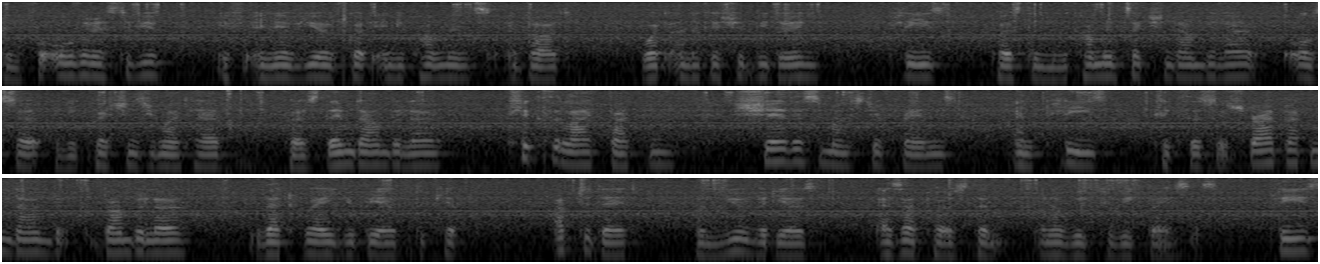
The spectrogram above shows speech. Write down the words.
And for all the rest of you, if any of you have got any comments about what Anneke should be doing, please post them in the comment section down below. Also, any questions you might have, post them down below. Click the like button, share this amongst your friends, and please click the subscribe button down, down below. That way you'll be able to keep up to date on new videos as I post them on a week to week basis. Please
